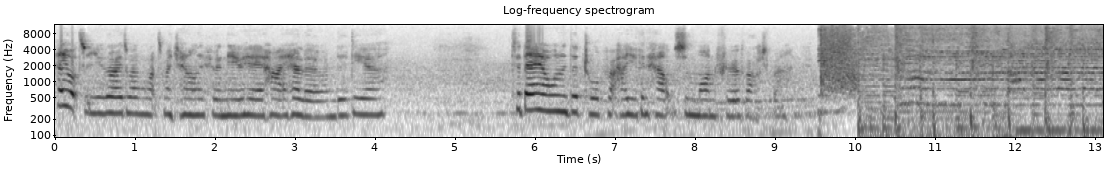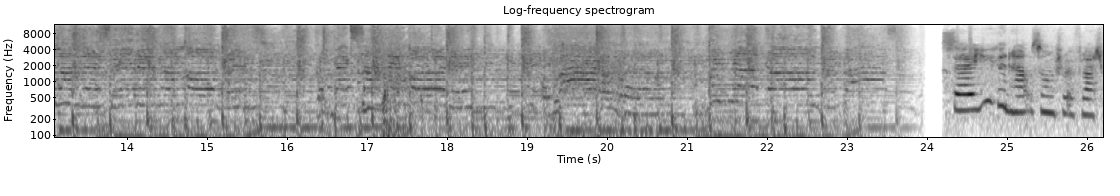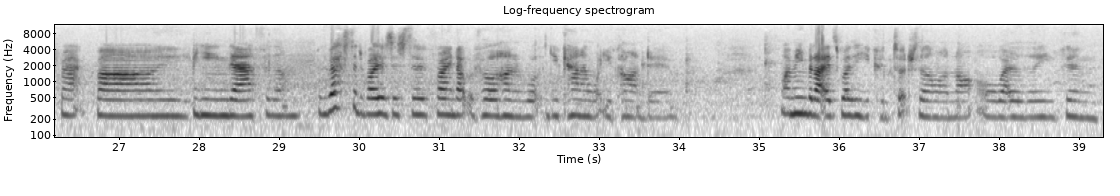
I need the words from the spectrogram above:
Hey what's up you guys, welcome back to my channel if you're new here. Hi, hello, I'm Lydia. Today I wanted to talk about how you can help someone through a flashback. You can help someone through a flashback by being there for them. The best advice is to find out beforehand what you can and what you can't do. What I mean by that is whether you can touch them or not, or whether you can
